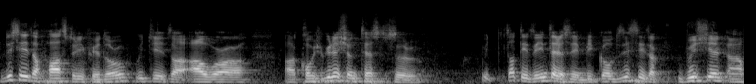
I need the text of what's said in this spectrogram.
this is the Fastly Fiddle, which is uh, our uh, configuration test tool. That is interesting because this is a VCL, uh,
